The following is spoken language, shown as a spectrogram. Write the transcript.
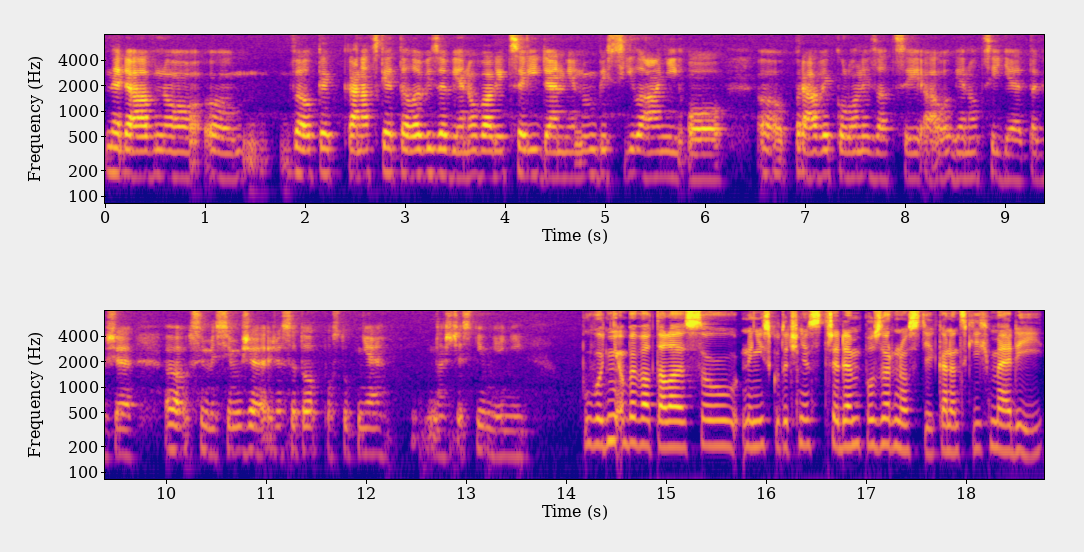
nedávno eh, velké kanadské televize věnovaly celý den jenom vysílání o eh, právě kolonizaci a o genocidě, takže si myslím, že, že se to postupně naštěstí mění. Původní obyvatelé jsou nyní skutečně středem pozornosti kanadských médií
